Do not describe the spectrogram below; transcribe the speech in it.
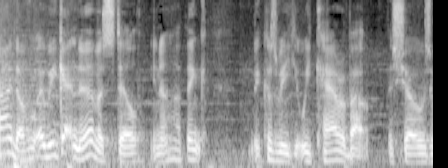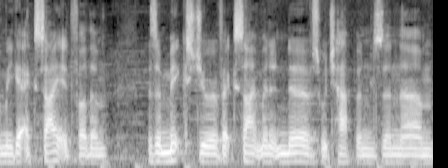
Kind of. We get nervous still, you know. I think because we we care about the shows and we get excited for them. There's a mixture of excitement and nerves which happens, and um,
